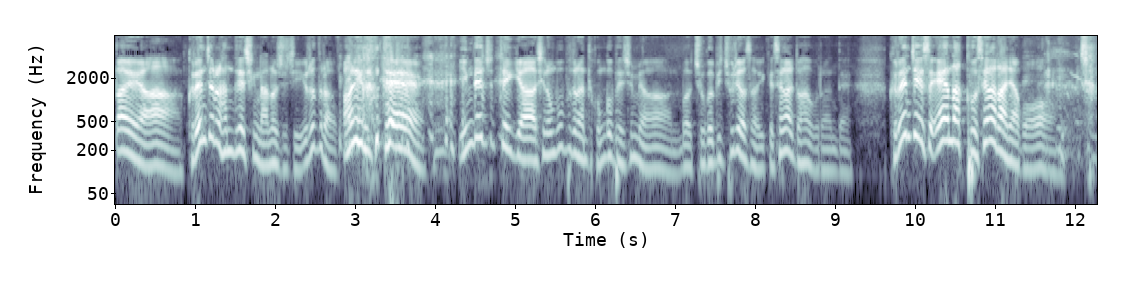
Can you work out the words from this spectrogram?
바에야 그랜저를 한 대씩 나눠주지 이러더라고. 아니 근데 임대주택이야 신혼부부들한테 공급해주면 뭐 주거비 줄여서 이렇게 생활도 하고 그러는데 그랜저에서 애 낳고 생활하냐고 참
